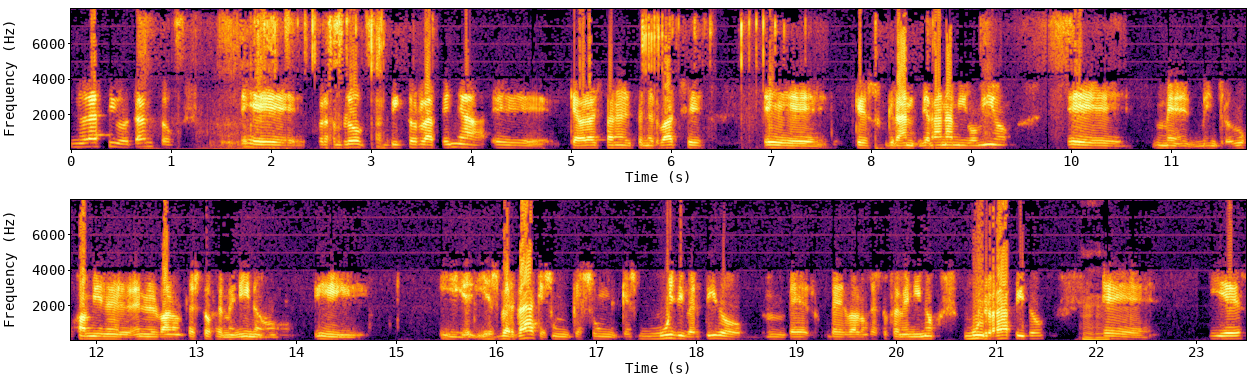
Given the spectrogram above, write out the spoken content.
no la sigo tanto. Eh, por ejemplo, Víctor La Peña, eh, que ahora está en el Fenerbahce, eh, que es gran gran amigo mío, eh, me, me, introdujo a mí en el, en el baloncesto femenino y, y, y, es verdad que es un que es un que es muy divertido ver ver el baloncesto femenino muy rápido uh -huh. y es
